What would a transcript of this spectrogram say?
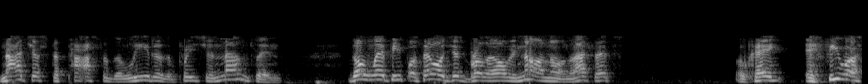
Not just the pastor, the leader, the preacher, nonsense. Don't let people say, oh, just Brother Elvin. No, no, that's, that's, okay? If you are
